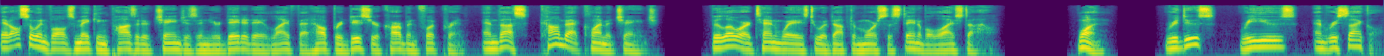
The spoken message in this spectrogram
It also involves making positive changes in your day to day life that help reduce your carbon footprint, and thus, combat climate change. Below are 10 ways to adopt a more sustainable lifestyle. 1. Reduce, reuse, and recycle.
